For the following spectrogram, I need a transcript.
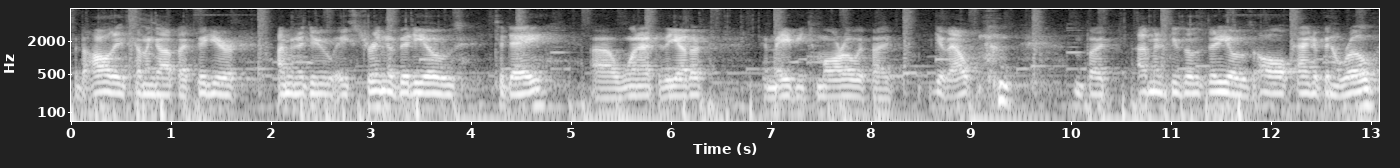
with the holidays coming up, I figure I'm gonna do a string of videos today, uh, one after the other, and maybe tomorrow if I give out. but I'm gonna do those videos all kind of in a row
